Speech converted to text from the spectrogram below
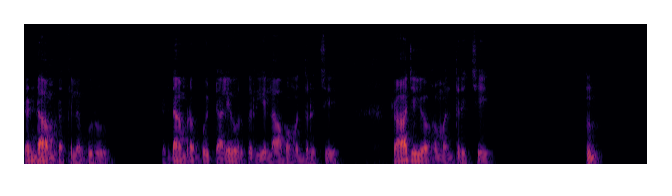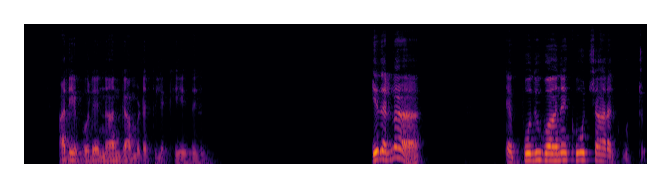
ரெண்டாம் இடத்துல குரு. ரெண்டாம் இடம் போயிட்டாலே ஒரு பெரிய லாபம் வந்துருச்சு. ராஜயோகம் வந்துருச்சு. ம்? அதே போல நான்காம் இடத்துல கேது. இதெல்லாம் பொதுவான கூச்சார கூற்று.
